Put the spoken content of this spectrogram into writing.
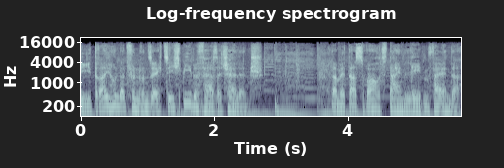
Die 365 Bibelverse Challenge. Damit das Wort dein Leben verändert.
